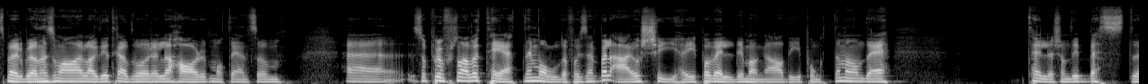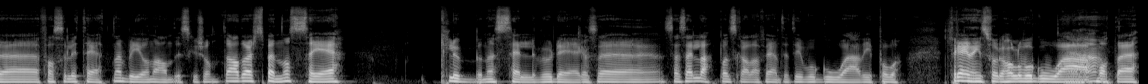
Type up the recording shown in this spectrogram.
smørbrødene som han har lagd i 30 år, eller har du på en måte en som eh, Så profesjonaliteten i Molde eksempel, er jo skyhøy på veldig mange av de punktene, men om det teller som de beste fasilitetene, blir jo en annen diskusjon. Det hadde vært spennende å se klubbene selv vurdere seg, seg selv da, på en skala fra 1 til 10. Hvor gode er vi på treningsforhold, hvor gode er Ja. på en måte,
